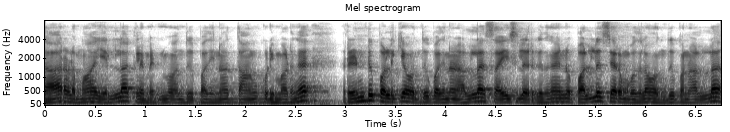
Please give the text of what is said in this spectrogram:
தாராளமாக எல்லா கிளைமேட்டுமே வந்து பார்த்திங்கன்னா தாங்கக்கூடிய மாடுங்க. ரெண்டு பல்லுக்கே வந்து பார்த்திங்கன்னா நல்ல சைஸில் இருக்குதுங்க. இன்னும் பல்லு சேரும் போதெல்லாம் வந்து இப்போ நல்ல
